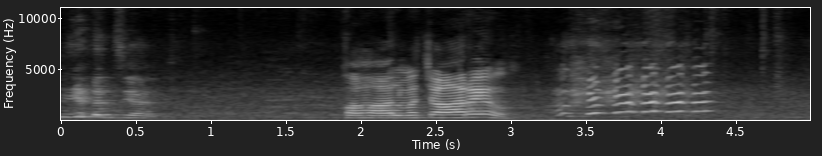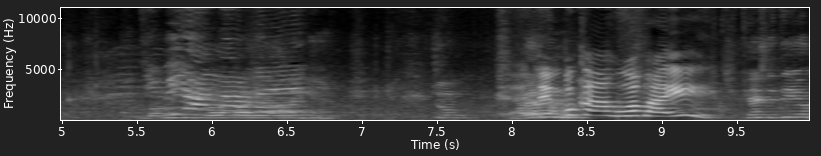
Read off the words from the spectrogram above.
ये हाल मचा रहे हो? मम्मी रहे हैं। तू रिंकू हुआ भाई? कैसे दियो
